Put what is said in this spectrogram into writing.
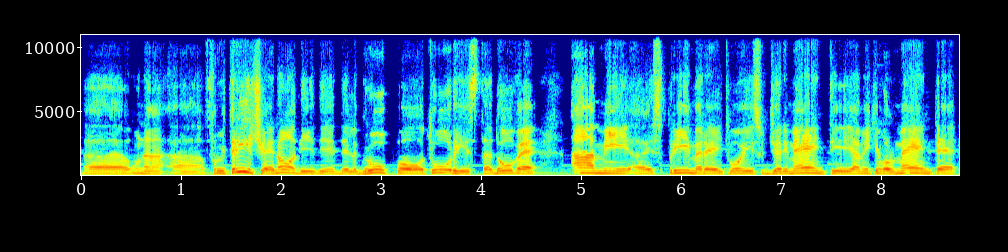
uh, una uh, fruitrice no, di, di, del gruppo Tourist, dove ami uh, esprimere i tuoi suggerimenti amichevolmente.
